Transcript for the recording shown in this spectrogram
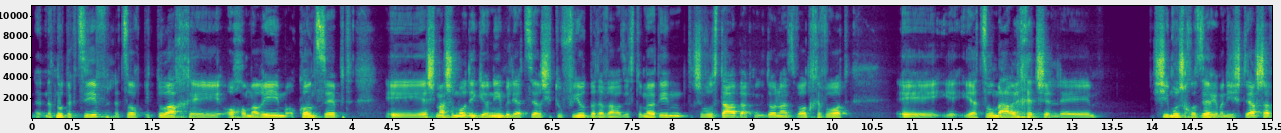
נתנו תקציב לצורך פיתוח אה, או חומרים או קונספט, אה, יש משהו מאוד הגיוני בלייצר שיתופיות בדבר הזה, זאת אומרת אם תחשבו סטארבקס, מקדונלדס ועוד חברות אה, ייצרו מערכת של שימוש חוזר, אם אני אשתה עכשיו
